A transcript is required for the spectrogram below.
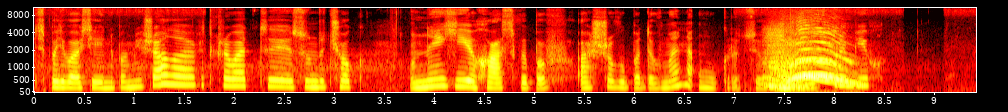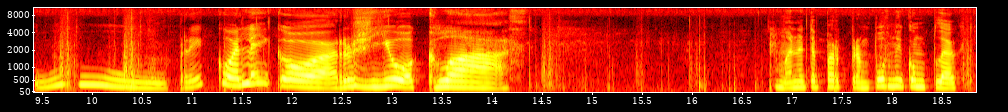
Сподіваюся, їй не помішала відкривати сундучок. У неї газ випав. А що випаде в мене? О, крацю. Прибіг. У, прикольненько. Ружьо, клас. У мене тепер прям повний комплект.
